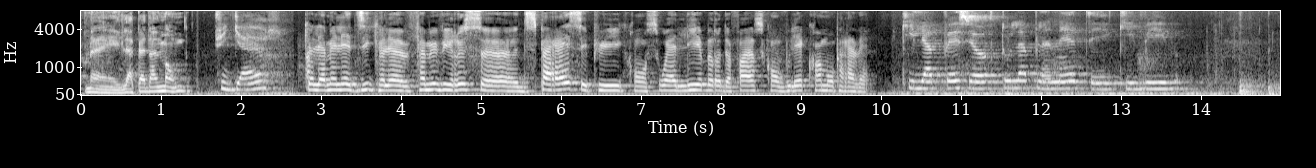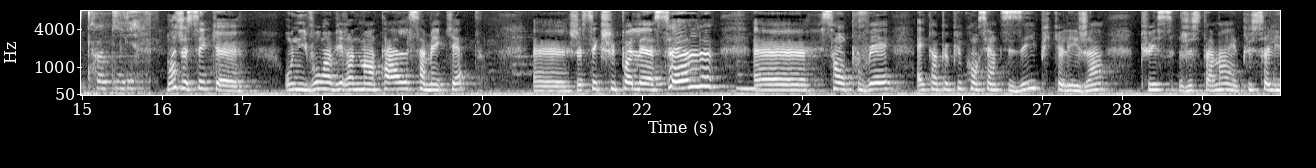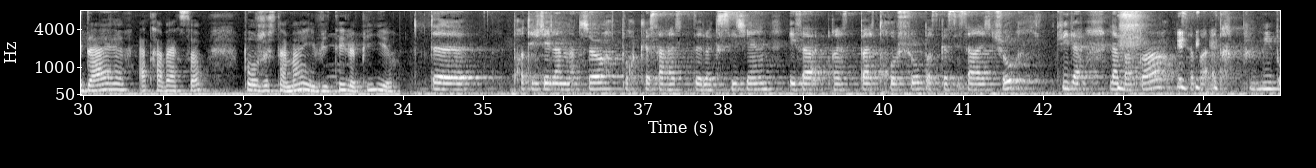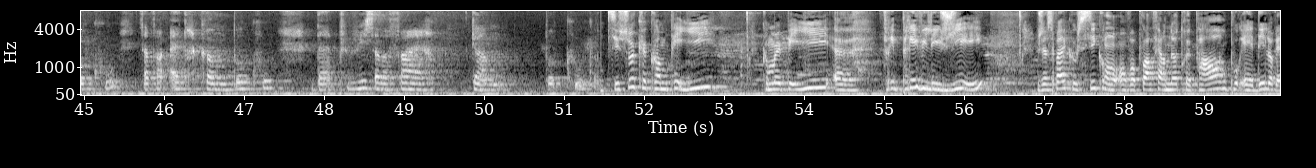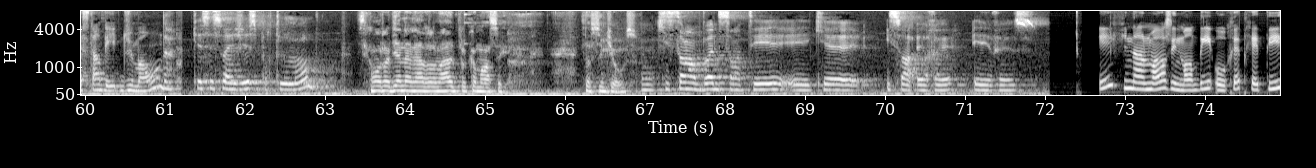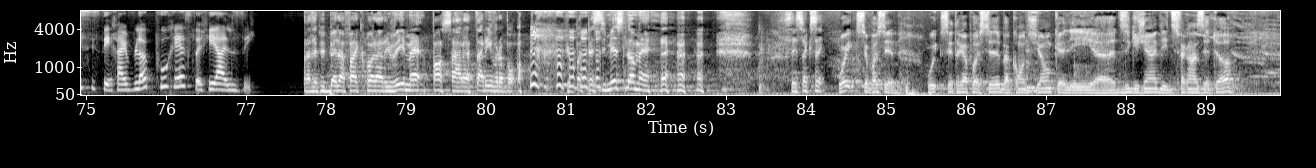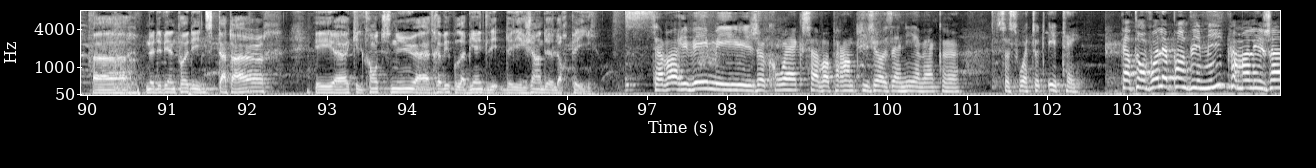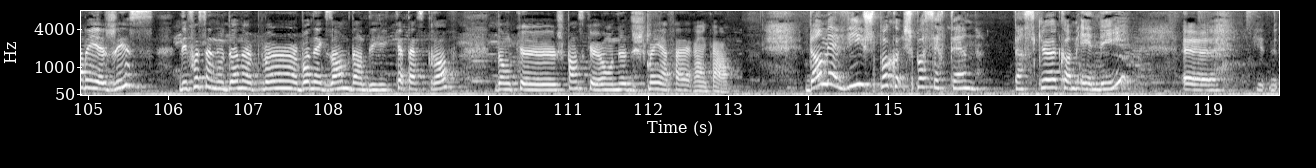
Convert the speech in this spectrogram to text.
Ben, la paix dans le monde. Puis guerre. Que la maladie, que le fameux virus euh, disparaisse et puis qu'on soit libre de faire ce qu'on voulait comme auparavant. Qu'il y a paix sur toute la planète et qu'ils vivent tranquille. Moi, je sais que au niveau environnemental, ça m'inquiète. Euh, je sais que je suis pas la seule. Euh, si on pouvait être un peu plus conscientisé, puis que les gens puissent justement être plus solidaires à travers ça, pour justement éviter le pire. De protéger la nature pour que ça reste de l'oxygène et ça reste pas trop chaud parce que si ça reste chaud, puis la, la vapeur, ça va être pluie beaucoup. Ça va être comme beaucoup de pluie, ça va faire comme beaucoup. C'est sûr que comme pays, comme un pays euh, pri- privilégié, j'espère aussi qu'on on va pouvoir faire notre part pour aider le restant des- du monde. Que ce soit juste pour tout le monde. C'est qu'on revienne à la normale pour commencer. Ça, c'est une chose. Qu'ils soient en bonne santé et qu'ils soient heureux et heureuses. Et finalement, j'ai demandé aux retraités si ces rêves-là pourraient se réaliser. C'est la plus belle affaire qui peut arriver, mais je pense que ça n'arrivera pas. Je suis pas de pessimiste, là, mais c'est ça que c'est. Oui, c'est possible. Oui, c'est très possible, à condition que les euh, dirigeants des différents États euh, ne deviennent pas des dictateurs et euh, qu'ils continuent à travailler pour le bien de les, de les gens de leur pays. Ça va arriver, mais je crois que ça va prendre plusieurs années avant que ce soit tout éteint. Quand on voit la pandémie, comment les gens réagissent, des fois, ça nous donne un peu un bon exemple dans des catastrophes. Donc, euh, je pense qu'on a du chemin à faire encore. Dans ma vie, je suis pas, je suis pas certaine. Parce que, comme aînée, euh,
